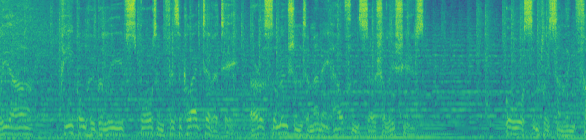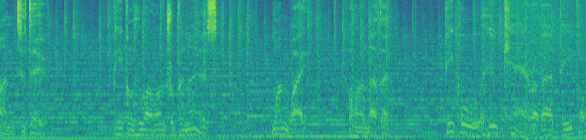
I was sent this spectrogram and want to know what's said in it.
We are people who believe sport and physical activity are a solution to many health and social issues, or simply something fun to do. People who are entrepreneurs, one way or another. People who care about people.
